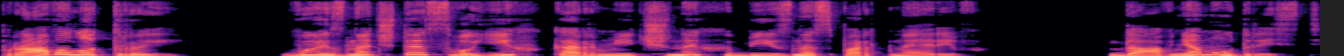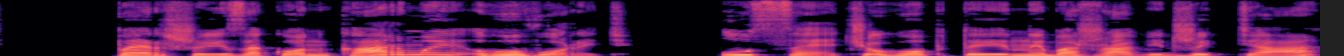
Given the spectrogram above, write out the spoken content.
Правило 3. Визначте своїх кармічних бізнес-партнерів. Давня мудрість. Перший закон карми говорить усе, чого б ти не бажав від життя,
